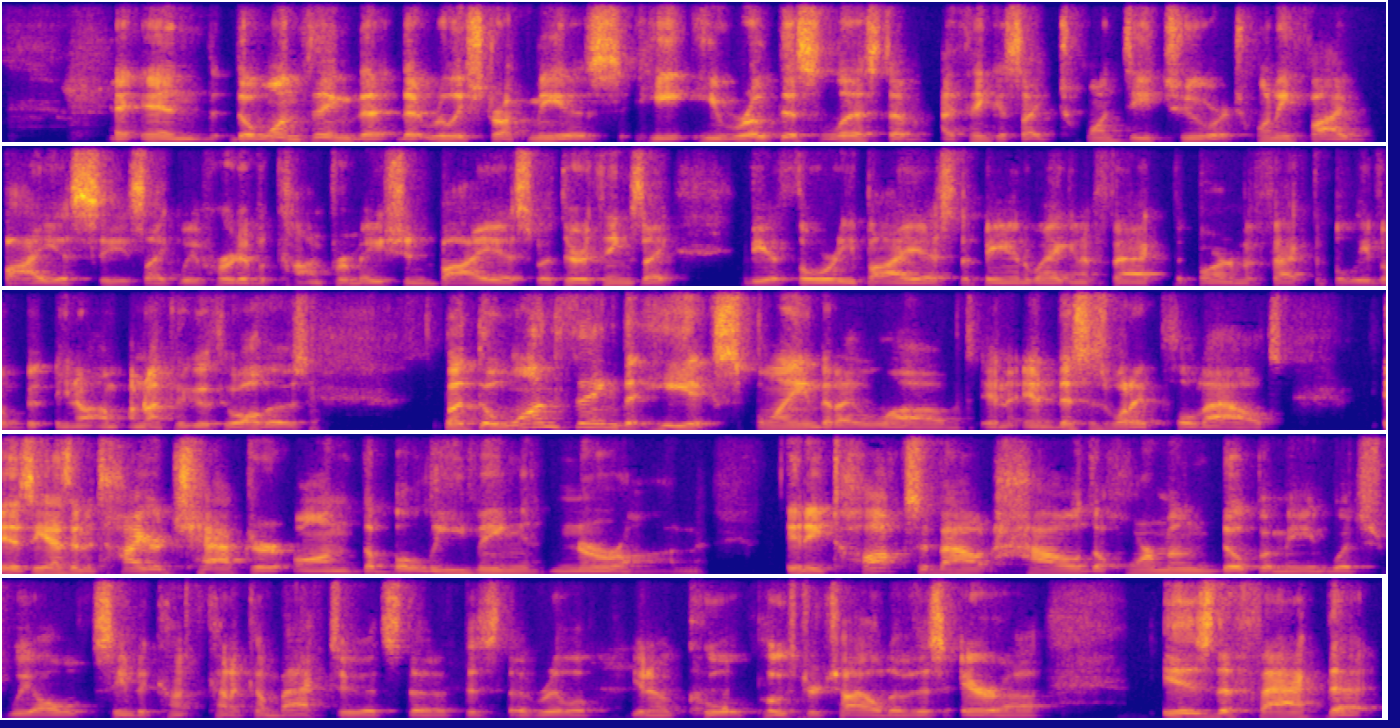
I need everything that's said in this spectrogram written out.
And the one thing that that really struck me is he he wrote this list of I think it's like 22 or 25 biases. Like we've heard of a confirmation bias, but there are things like the authority bias, the bandwagon effect, the Barnum effect, the believable. You know, I'm, I'm not going to go through all those. But the one thing that he explained that I loved, and, and this is what I pulled out, is he has an entire chapter on the believing neuron and he talks about how the hormone dopamine, which we all seem to kind of come back to, it's the it's the real you know cool poster child of this era, is the fact that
